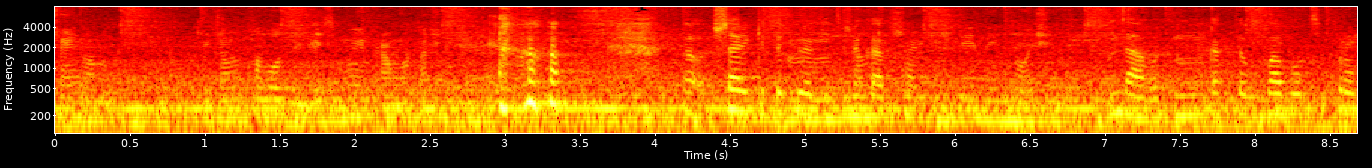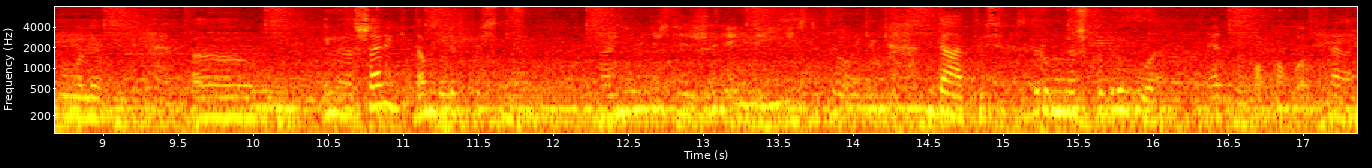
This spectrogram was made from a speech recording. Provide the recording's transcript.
чай нам причем холодный для зимы, прям вот очень. Ну, Шарики тапиоки тебе как? Шарики желейные не очень. Да, вот мы как-то в Tea пробовали. э, Именно шарики там были вкуснее. Но они, видишь, здесь желейные, не тапиоки. Да, то есть это немножко другое. Это мы попробуем. Давай.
